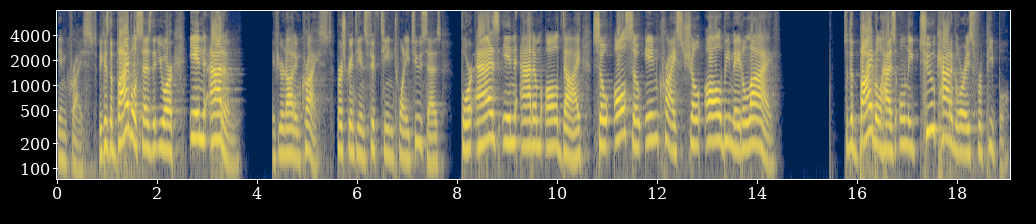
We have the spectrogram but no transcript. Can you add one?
in Christ. Because the Bible says that you are in Adam if you're not in Christ. 1 Corinthians 15 22 says, For as in Adam all die, so also in Christ shall all be made alive. So the Bible has only two categories for people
